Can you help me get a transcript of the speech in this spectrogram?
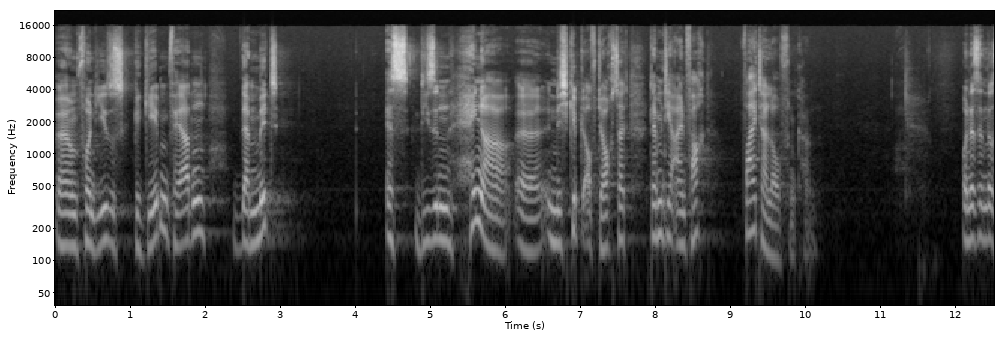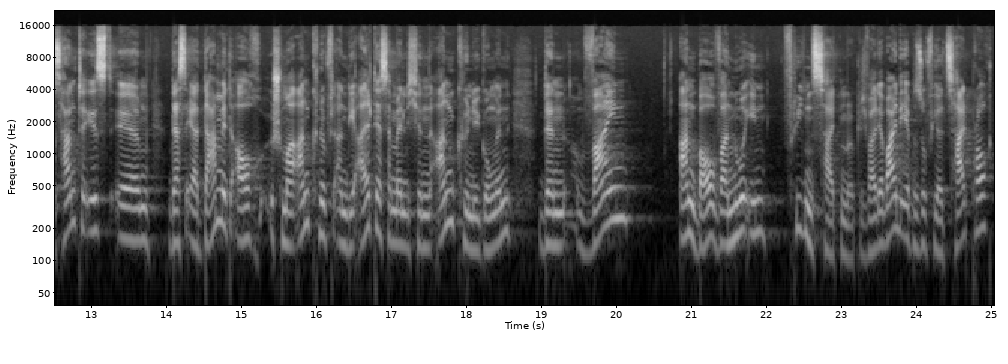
ähm, von Jesus gegeben werden, damit es diesen Hänger äh, nicht gibt auf der Hochzeit, damit ihr einfach weiterlaufen kann. Und das Interessante ist, ähm, dass er damit auch schon mal anknüpft an die alttestamentlichen Ankündigungen, denn Weinanbau war nur in Friedenszeiten möglich, weil der Wein eben so viel Zeit braucht,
